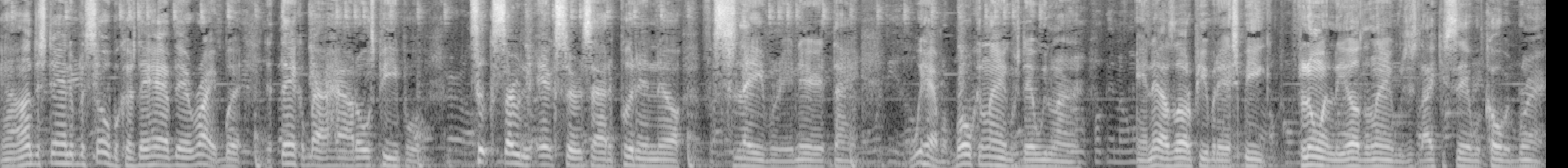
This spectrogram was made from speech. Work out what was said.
and understandably so because they have their right. But to think about how those people took certain excerpts out and put in there for slavery and everything, we have a broken language that we learn, and there's other people that speak fluently other languages, like you said with Kobe Bryant.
